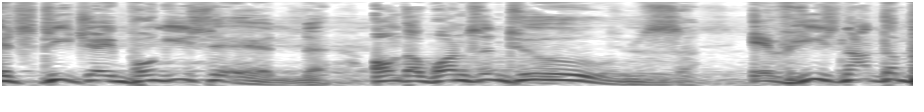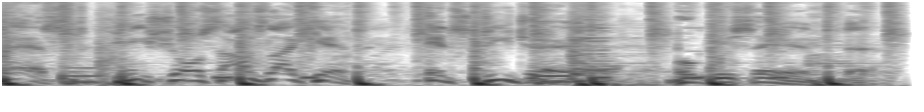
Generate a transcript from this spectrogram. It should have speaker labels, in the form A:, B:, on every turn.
A: It's DJ Boogie Sid on the ones and twos. If he's not the best, he sure sounds like it. It's DJ Boogie Sid.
